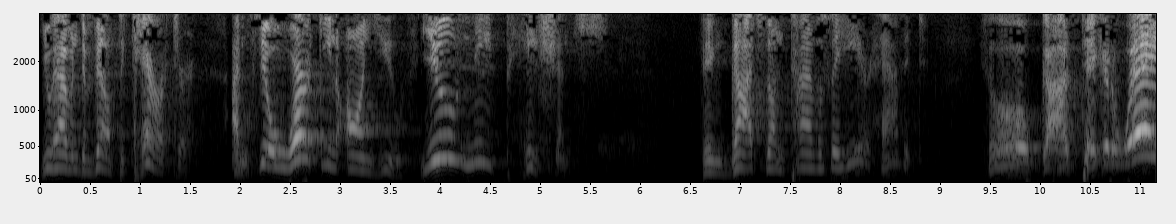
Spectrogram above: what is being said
You haven't developed the character. I'm still working on you. You need patience. Then God sometimes will say, Here, have it. So, oh, God, take it away.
